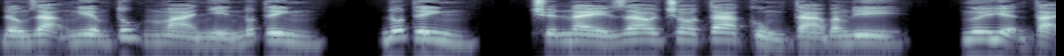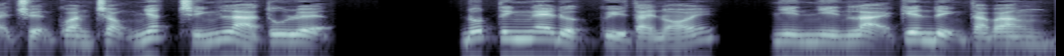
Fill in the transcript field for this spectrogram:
đồng dạng nghiêm túc mà nhìn đốt tinh, đốt tinh, chuyện này giao cho ta cùng tà băng đi, ngươi hiện tại chuyện quan trọng nhất chính là tu luyện. Đốt tinh nghe được quỷ tài nói, nhìn nhìn lại kiên định tà băng,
